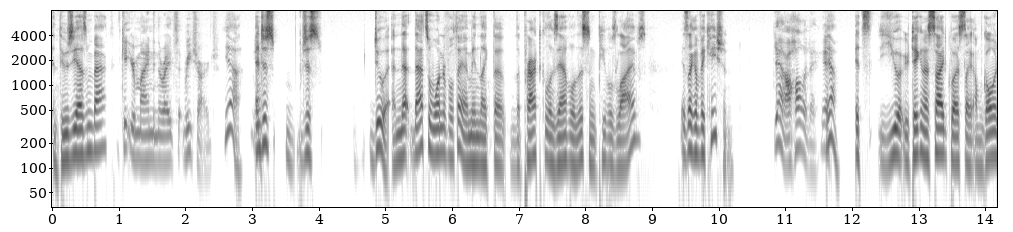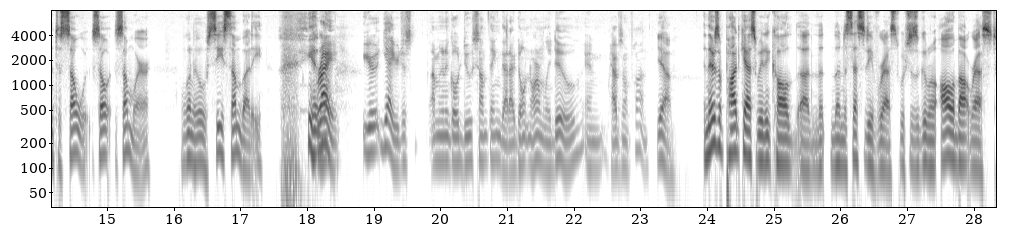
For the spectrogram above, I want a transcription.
enthusiasm back. Get your mind in the right recharge. Yeah. And just just do it. And that that's a wonderful thing. I mean like the the practical example of this in people's lives is like a vacation. Yeah, a holiday. Yeah. Yeah. It's you you're taking a side quest like I'm going to so so somewhere. I'm going to go see somebody. You know? Right. You're yeah, you're just I'm gonna go do something that I don't normally do and have some fun. Yeah. And there's a podcast we did called uh, the, the Necessity of Rest, which is a good one, all about rest.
